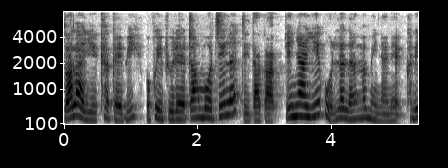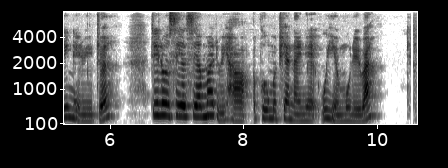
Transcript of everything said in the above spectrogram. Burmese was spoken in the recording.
သွာလာရေးခက်ခဲပြီးမဖွေဖြိုးတဲ့တောင်ပေါ်ကျေးလက်ဒေသကပညာရေးကိုလက်လန်းမမီနိုင်တဲ့ကလေးငယ်တွေအတွက်ဒီလိုဆရာဆရာမတွေဟာအဖို့မဖြတ်နိုင်တဲ့ဥယျာဉ်မှုတွေပါ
